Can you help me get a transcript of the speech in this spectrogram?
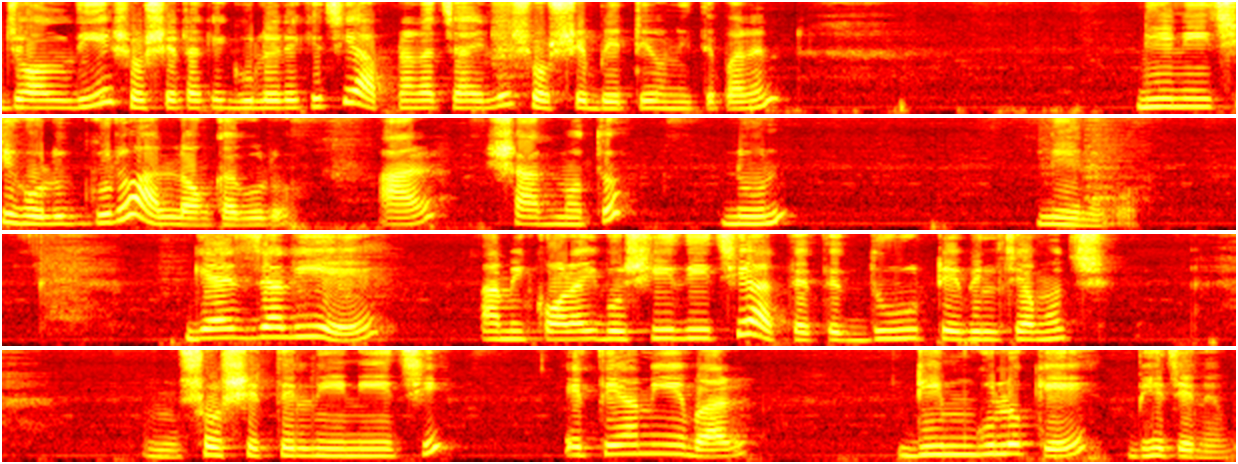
জল দিয়ে সর্ষেটাকে গুলে রেখেছি। আপনারা চাইলে সর্ষে বেটেও নিতে পারেন। নিয়ে নিয়েছি হলুদ গুঁড়ো আর লঙ্কা গুঁড়ো আর স্বাদ মতো নুন নিয়ে নেব। গ্যাস জ্বালিয়ে আমি কড়াই বসিয়ে দিয়েছি আর তাতে দু টেবিল চামচ সর্ষের তেল নিয়ে নিয়েছি। এতে আমি এবার ডিমগুলোকে ভেজে নেব।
